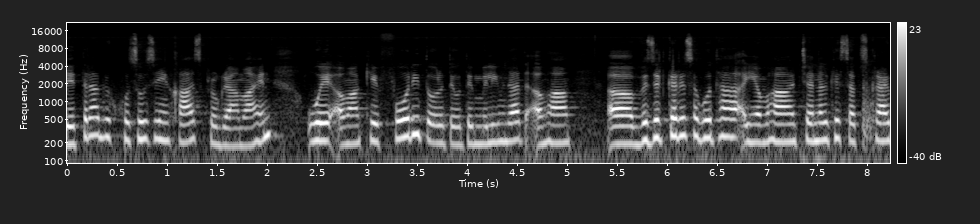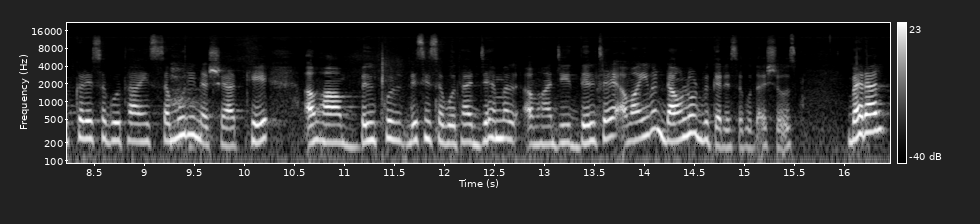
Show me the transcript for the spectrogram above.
جيترا به خشوسي ۽ خاص پروگرام آهن اهي اوهان کي فوري طور تي اتي ملي ويندا ته اوهان وزٽ ڪري سگهو ٿا ۽ اوهان چينل کي سبسڪرائيب ڪري سگهو ٿا ۽ سموري نشيات کي اوهان بلڪل ڏسي سگهو ٿا جنهن مهل اوهان جي دل چئي اوهان ايون ڊائون لوڊ به ڪري سگهو ٿا شوز. بهرحال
